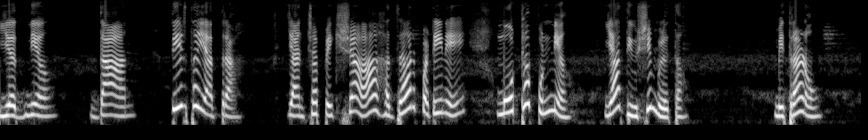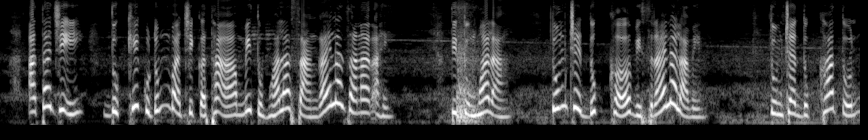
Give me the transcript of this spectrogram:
यज्ञ दान तीर्थयात्रा यांच्यापेक्षा हजार पटीने मोठं पुण्य या दिवशी मिळतं. मित्रांनो आता जी दुःखी कुटुंबाची कथा मी तुम्हाला सांगायला जाणार आहे ती तुम्हाला तुमचे दुःख विसरायला लावेल तुमच्या दुःखातून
